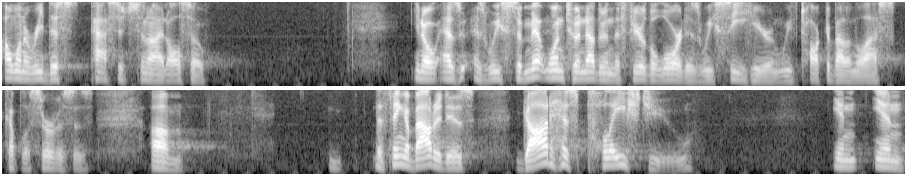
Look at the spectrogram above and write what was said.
I want to read this passage tonight also. You know, as, as we submit one to another in the fear of the Lord, as we see here and we've talked about in the last couple of services, um, the thing about it is, God has placed you in, in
